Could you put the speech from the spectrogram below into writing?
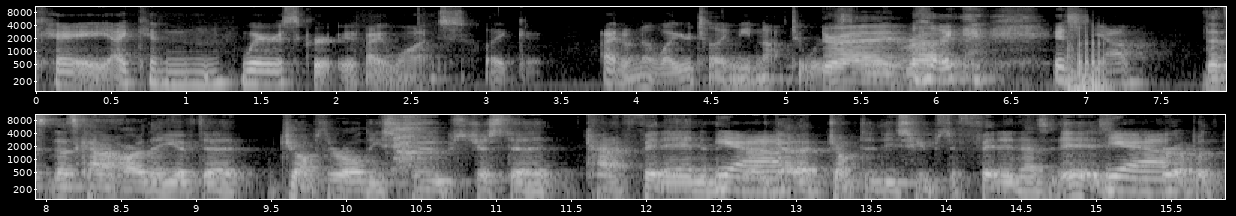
okay, I can wear a skirt if I want. Like, I don't know why you're telling me not to wear. a Right, skirt. right. Like, it's yeah, That's that's kind of hard that you have to jump through all these hoops just to kind of fit in, and Yeah. you gotta jump through these hoops to fit in as it is. Yeah. You grew up with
